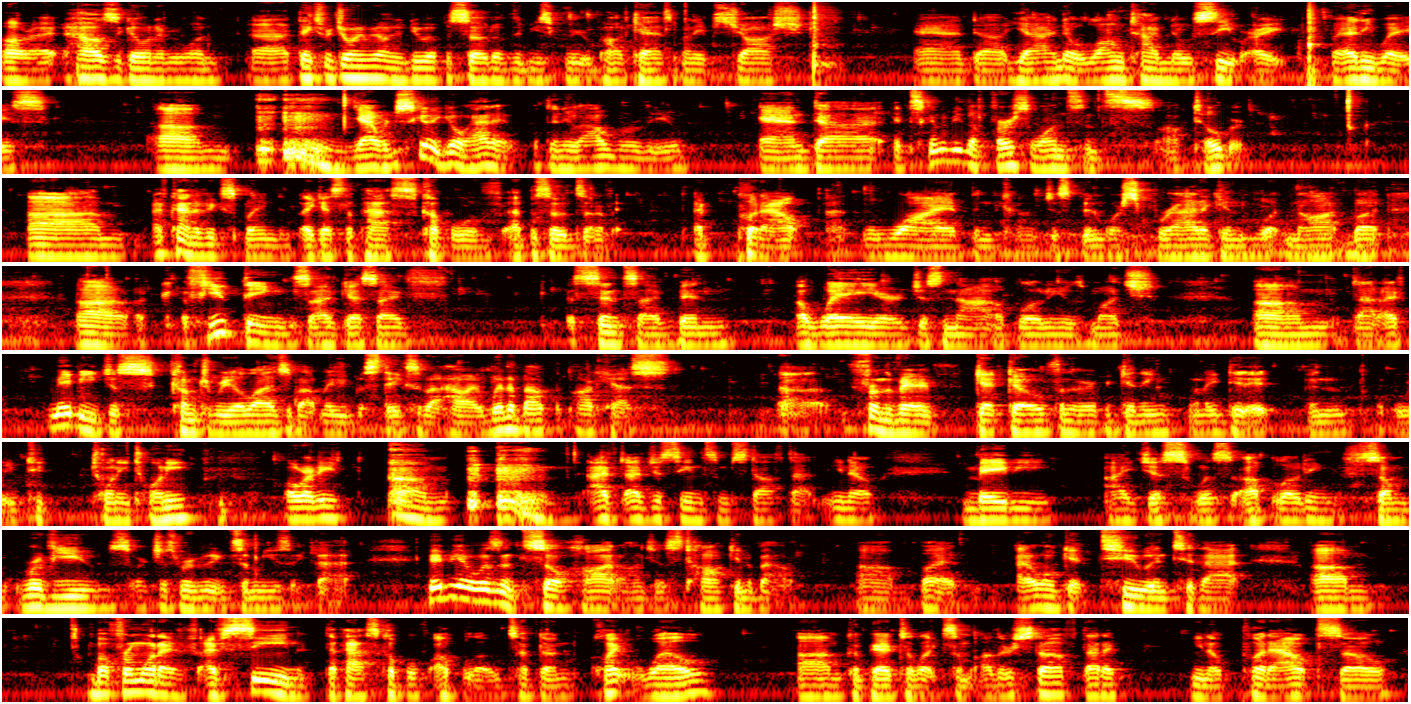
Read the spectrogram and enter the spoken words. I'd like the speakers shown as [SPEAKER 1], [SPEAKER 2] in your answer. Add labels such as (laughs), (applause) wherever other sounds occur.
[SPEAKER 1] All right, how's it going, everyone? Uh, thanks for joining me on a new episode of the Music Review Podcast. My name is Josh, and uh, yeah, I know, long time no see, right? But anyways, um, (clears throat) yeah, we're just gonna go at it with the new album review, and uh, it's gonna be the first one since October. Um, I've kind of explained, I guess, the past couple of episodes that I've I put out uh, why I've been kind of just been more sporadic and whatnot, but uh, a, few things I guess I've since I've been away or just not uploading as much um, that I've maybe just come to realize about maybe mistakes about how I went about the podcast uh, from the very get go, from the very beginning when I did it in I believe 2020 already. Um, (clears throat) I've I've just seen some stuff that you know maybe I just was uploading some reviews or just reviewing some music that maybe I wasn't so hot on just talking about. Um, but I won't get too into that. Um, but from what I've, I've seen the past couple of uploads, I've done quite well um, compared to like some other stuff that I, you know, put out. So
